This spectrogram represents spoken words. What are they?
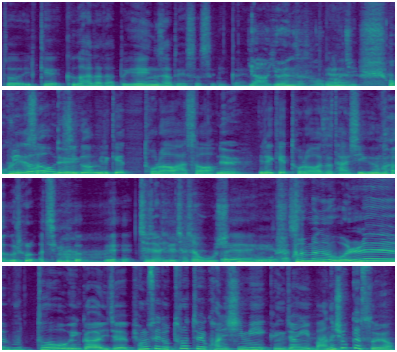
또 이렇게 그거 하다가 또 여행사도 했었으니까요. 야, 여행사 사업까지. 네. 어, 그러니까 그래서 네. 지금 이렇게 돌아와서 네. 이렇게 돌아와서 다시 음악으로 지금 예. 제자리를 찾아오시는 예, 예. 그러면은 원래부터 그러니까 이제 평소에도 트로트에 관심이 굉장히 많으셨겠어요?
